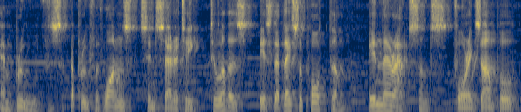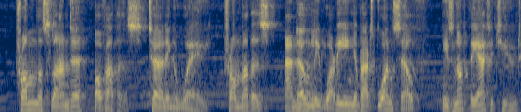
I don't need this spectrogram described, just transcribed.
improves. A proof of one's sincerity to others is that they support them in their absence. For example, from the slander of others, turning away from others, and only worrying about oneself, is not the attitude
